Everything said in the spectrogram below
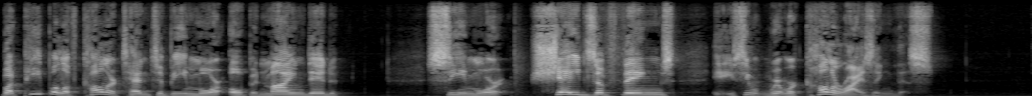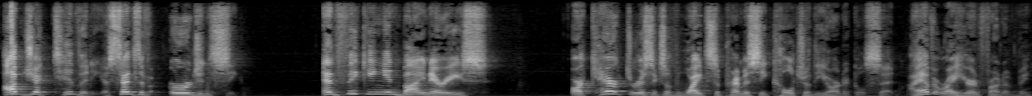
But people of color tend to be more open minded, see more shades of things. You see, we're, we're, colorizing this. Objectivity, a sense of urgency, and thinking in binaries are characteristics of white supremacy culture, the article said. I have it right here in front of me.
